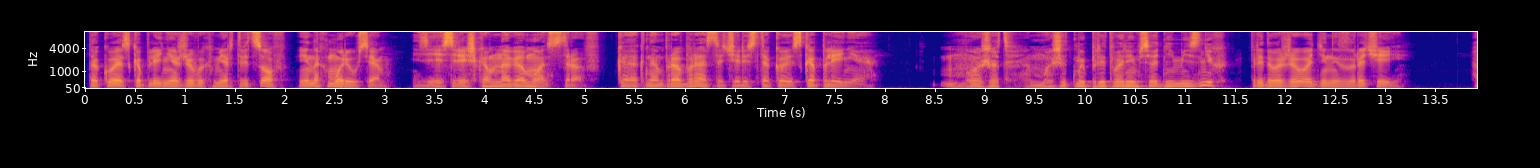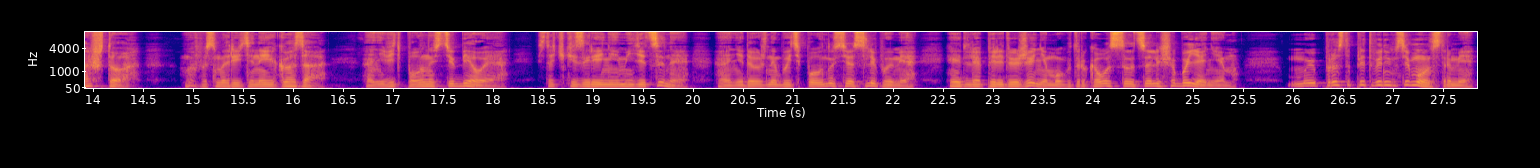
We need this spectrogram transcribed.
такое скопление живых мертвецов и нахмурился. «Здесь слишком много монстров. Как нам пробраться через такое скопление?» «Может, может мы притворимся одним из них?» – предложил один из врачей. «А что? Вы посмотрите на их глаза. Они ведь полностью белые. С точки зрения медицины, они должны быть полностью слепыми, и для передвижения могут руководствоваться лишь обаянием. Мы просто притворимся монстрами,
